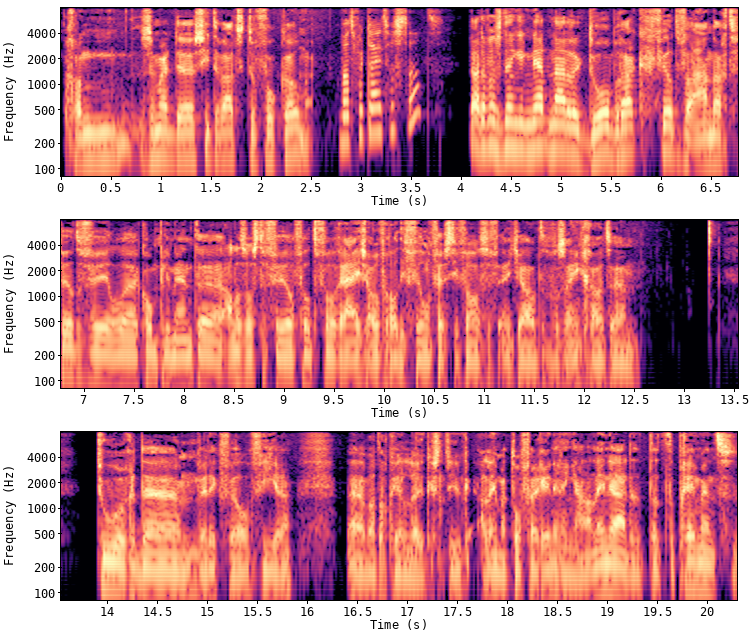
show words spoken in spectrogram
gewoon zeg maar, de situatie te voorkomen. Wat voor tijd was dat? Nou, dat was denk ik net nadat ik doorbrak. Veel te veel aandacht, veel te veel eh, complimenten. Alles was te veel, veel te veel reizen. Overal die filmfestivals. Weet je wel, het was één grote ehm, tour, de, weet ik veel, vieren. Eh, wat ook heel leuk is natuurlijk. Alleen maar toffe herinneringen aan. Alleen ja, dat, dat, op een gegeven moment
